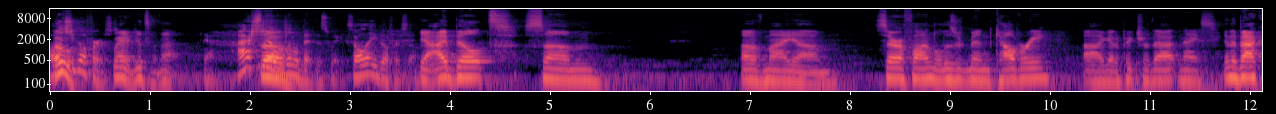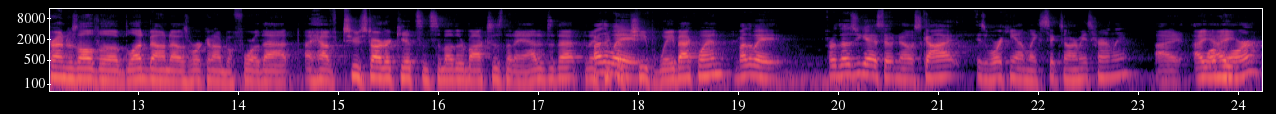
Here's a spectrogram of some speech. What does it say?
I'll let Oh, you go first. Wait, I did some of that. Yeah. I actually know a little bit this week, so I'll let you go first. Though. Yeah, I built some of my um, Seraphon, the Lizardman Cavalry. Uh, I got a picture of that. Nice. In the background was all the Bloodbound I was working on before that. I have two starter kits and some other boxes that I added to that that By I the picked way- up cheap way back when. By the way, for those of you guys who don't know, Scott is working on like six armies currently, I, I, or I more.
